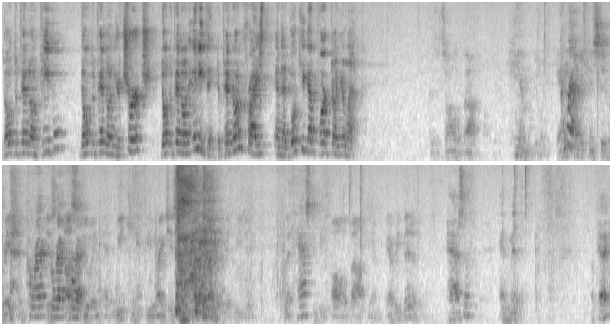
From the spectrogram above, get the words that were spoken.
Don't depend on people. Don't depend on your church. Don't depend on anything. Depend on Christ and that book you got parked on your lap. Because it's all about him doing. Any Correct. other consideration Correct, correct, correct. doing, we can't be righteous in that we do. But it has to be all about him, every bit of it. Passive and middle. Okay?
